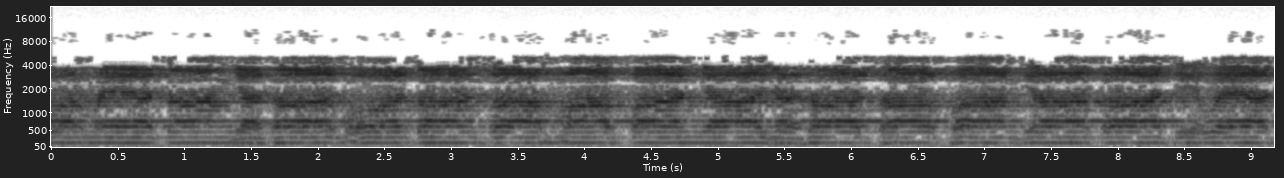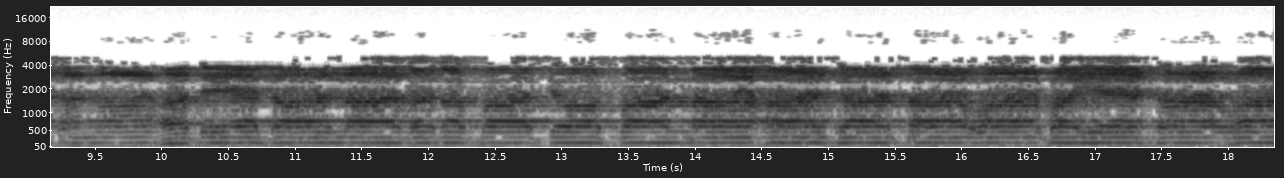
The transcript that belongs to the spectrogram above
วเมตังยะถาภูตังสัมมาปัญญายะถาตาปัญญากาติเวทนาอเตตานาคตปัจจปันนาอาจตาวาปเยตาวา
